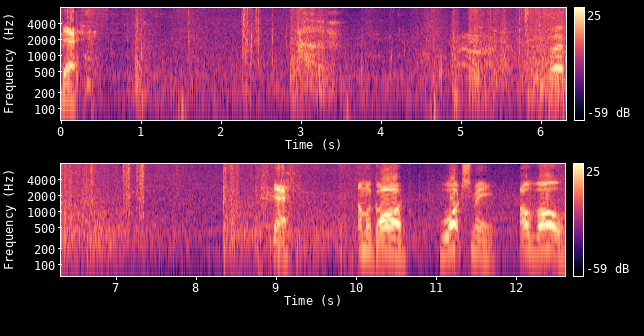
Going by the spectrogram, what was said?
Death. Whip. Death. I'm a god. Watch me. I'll roll.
